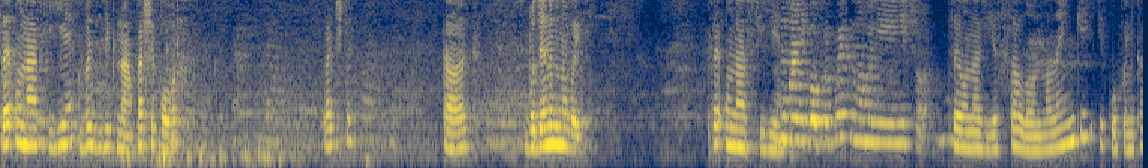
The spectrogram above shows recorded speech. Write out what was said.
Це у нас є вид з вікна, перший поверх. Бачите? Так. Будинок новий. Це у нас є. Немає нікого прописаного, ні нічого. Це у нас є салон маленький і кухонька.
